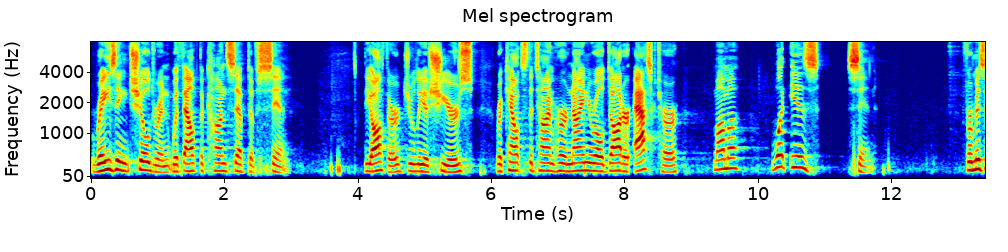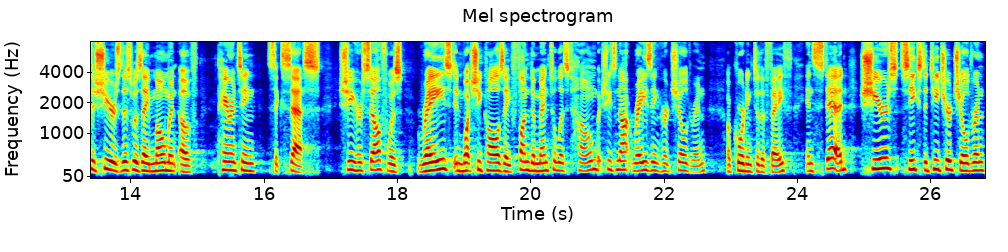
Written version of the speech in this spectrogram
Raising Children Without the Concept of Sin. The author, Julia Scheeres, recounts the time her nine year old daughter asked her, Mama, what is sin? For Mrs. Scheeres, this was a moment of parenting success. She herself was raised in what she calls a fundamentalist home, but she's not raising her children according to the faith. Instead, Scheeres seeks to teach her children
